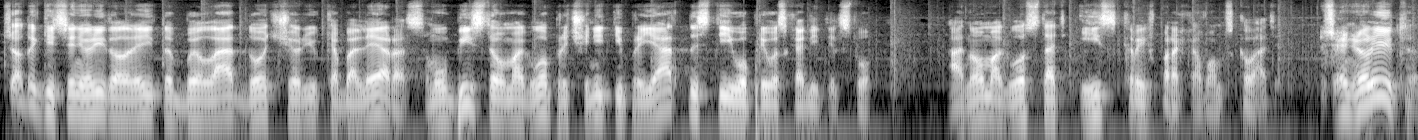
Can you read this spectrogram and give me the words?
Все-таки сеньорита Лолита была дочерью кабалера. Самоубийство могло причинить неприятности его превосходительству. Оно могло стать искрой в пороховом складе. «Сеньорита,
